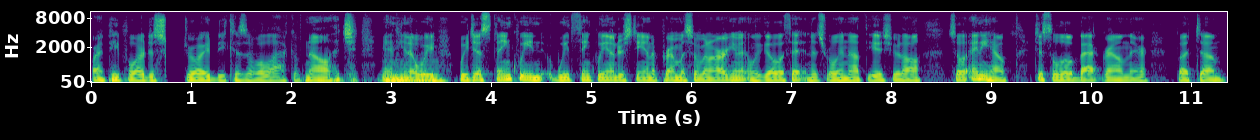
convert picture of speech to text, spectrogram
my people are destroyed because of a lack of knowledge. And you know, we mm-hmm. we just think we we think we understand a premise of an argument and we go with it, and it's really not the issue at all. So anyhow, just a little background there. But um,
